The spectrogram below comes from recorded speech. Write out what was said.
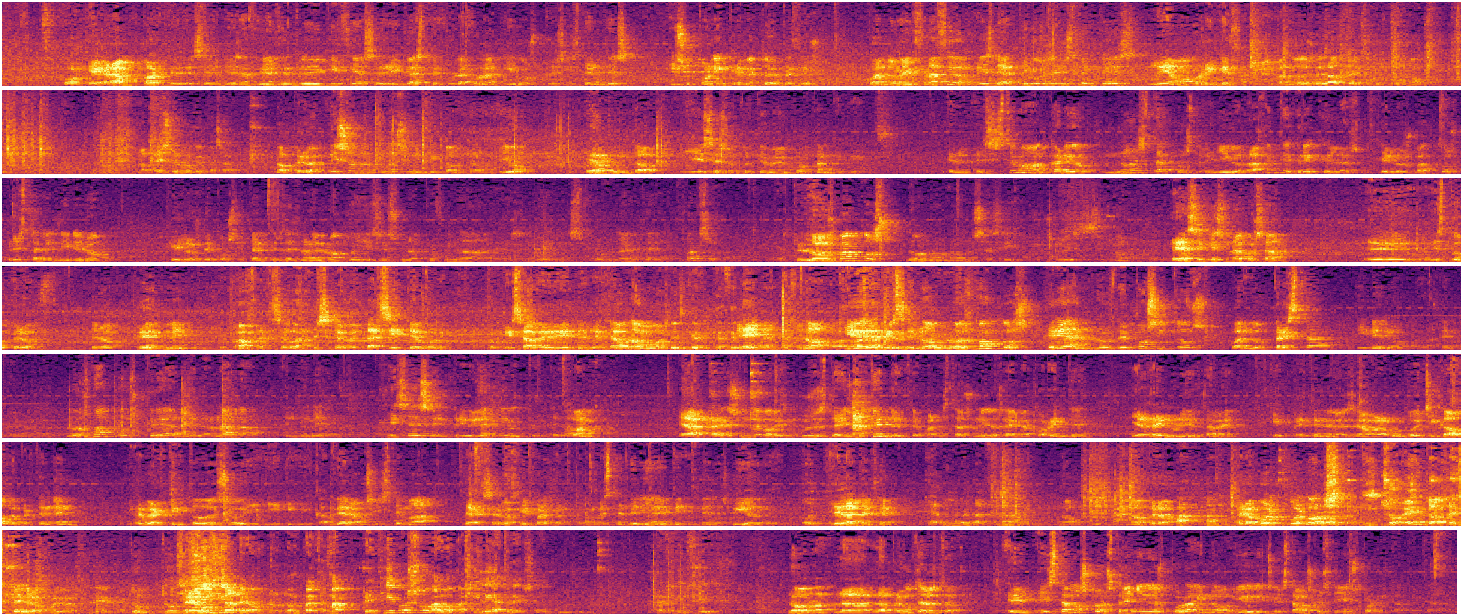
Porque gran parte de, ese- de esa financiación crediticia se dedica a especular con activos preexistentes y supone incremento de precios. Cuando la inflación es de activos existentes, le llamamos riqueza. Cuando es de la otra, decimos que no. No, eso es lo que pasaba. No, pero eso no, no significa un trauma. Yo he apuntado, y ese es otro tema importante, que el, el sistema bancario no está constreñido. La gente cree que, las- que los bancos prestan el dinero que los depositantes dejan el banco y eso es una profunda es, profundamente falso. Los bancos, no, no, no, no es así. No. Ya sé que es una cosa, eh, esto, pero, pero créeme, seguramente se sitio porque, porque sabe de, de, qué hablamos. Eh, no, quiere decirse, no, los bancos crean los depósitos cuando prestan dinero a la gente. Los bancos crean de la nada el dinero. Ese es el privilegio de la banca. Ahora es un tema que incluso se está discutiendo. En Estados Unidos hay una corriente, y el Reino Unido también, que pretenden, se llama el grupo de Chicago, que pretenden revertir todo eso y, y, y cambiar a un sistema de reservas que pero, pero me extendería y me, me desvío de, de, la atención. Que a mí no me parece mal. No, no pero, pero vuelvo a lo otro. Dicho, ¿eh? Entonces, Pedro, tu, tu sí, pregunta... Sí, sí, pero no, no, me parece mal. Prefiero eso a lo Basilea 3, ¿eh? No, la, la, la pregunta es otra. Eh, ¿Estamos constreñidos por ahí? No, yo he dicho, estamos constreñidos por el capital.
